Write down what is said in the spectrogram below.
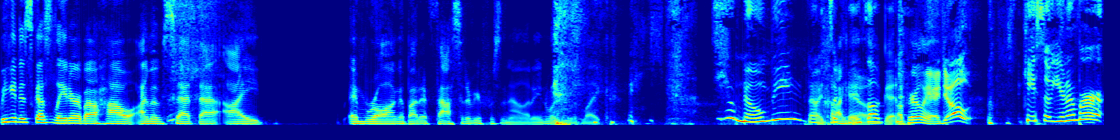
We can discuss later about how I'm upset that I am wrong about a facet of your personality and what you would like. Do you know me? No, it's okay. It's all good. Apparently, I don't. Okay, so you remember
